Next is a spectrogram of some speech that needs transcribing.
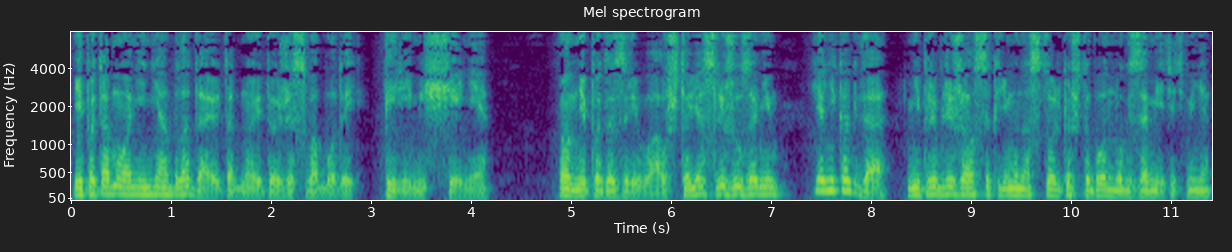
и потому они не обладают одной и той же свободой перемещения. Он не подозревал, что я слежу за ним я никогда не приближался к нему настолько, чтобы он мог заметить меня.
